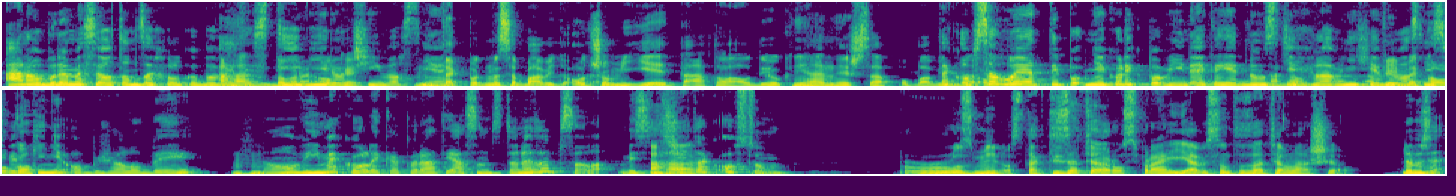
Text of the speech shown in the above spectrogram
Áno, budeme sa o tom za chvíľku baviť. Aha, dobre, výročí okay. vlastne. Tak poďme sa baviť, o čom je táto audiokniha, než sa pobavíme Tak obsahuje ty po, několik povídek a jednou z těch ano. hlavních je vlastně svědkyně obžaloby. Uh-huh. No, víme kolik, akorát já jsem si to nezapsala. Myslím, Aha. že tak osm. Plus minus. Tak ty zatiaľ rozprávaj, ja by som to zatiaľ našiel. Dobře,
